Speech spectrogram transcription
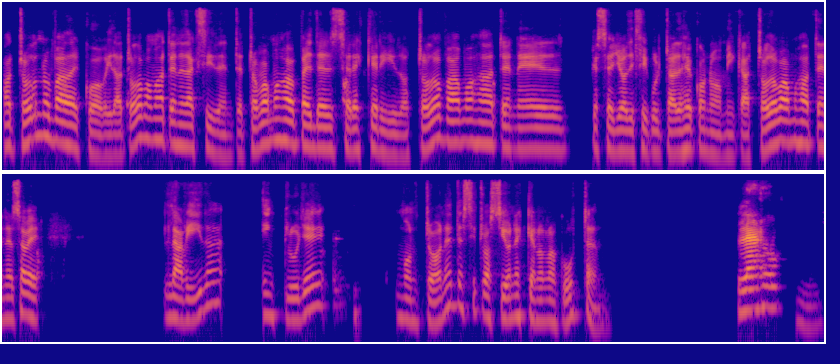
a todos nos va a dar COVID, a todos vamos a tener accidentes, todos vamos a perder seres queridos, todos vamos a tener, qué sé yo, dificultades económicas, todos vamos a tener, ¿sabes? La vida incluye montones de situaciones que no nos gustan. claro, Mm.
